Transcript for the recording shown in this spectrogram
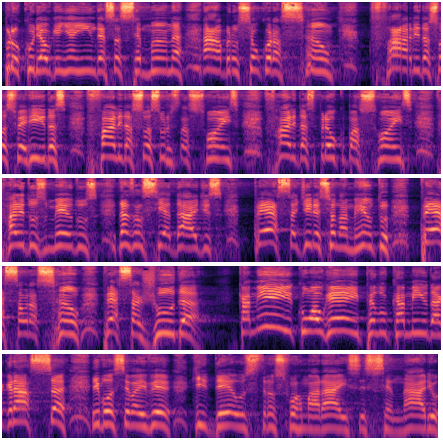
procure alguém ainda essa semana, abra o seu coração, fale das suas feridas, fale das suas frustrações, fale das preocupações, fale dos medos, das ansiedades, peça direção direcionamento, peça oração, peça ajuda. Caminhe com alguém pelo caminho da graça e você vai ver que Deus transformará esse cenário,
